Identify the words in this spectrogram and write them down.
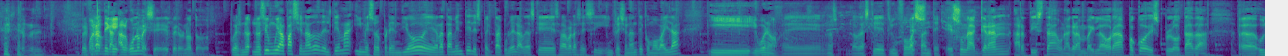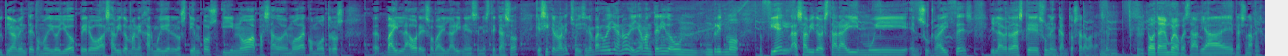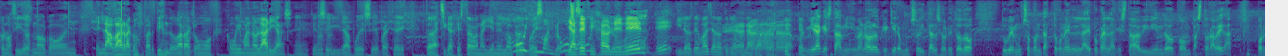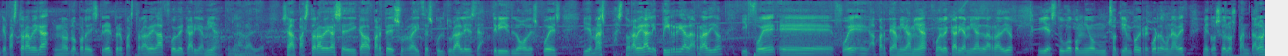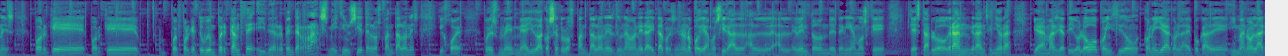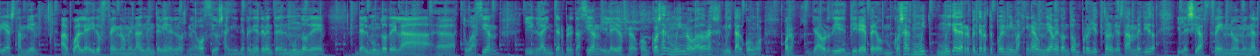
Pues bueno, fíjate que alguno me sé, eh, pero no todos. pues no, no soy muy apasionado del tema y me sorprendió eh, gratamente el espectáculo. ¿eh? La verdad es que Sara Varas es impresionante como baila y, y bueno, no sé, la verdad es que triunfó bastante. Es una gran artista, una gran bailadora, poco explotada eh, últimamente, como digo yo, pero ha sabido manejar muy bien los tiempos y no ha pasado de moda como otros eh, bailadores o bailarines en este caso, que sí que lo han hecho. Y sin embargo ella no, ella ha mantenido un, un ritmo fiel, ha sabido estar ahí muy en sus raíces y la verdad es que es un encanto Sara Varas. ¿eh? Luego también, bueno, pues había eh, personajes conocidos, ¿no? Como en, en la barra, compartiendo barra como, como Imanol Arias, ¿eh? que enseguida, pues, eh, parece todas las chicas que estaban allí en el local, ¡Uy, pues, ya se fijaron en él. Y los demás ya no tenían nada que hacer. nada. Pues mira que está mi Manol, al que quiero mucho y tal, sobre todo tuve mucho contacto con él en la época en la que estaba viviendo con Pastora Vega, porque Pastora Vega, no os lo podéis creer, pero Pastora Vega fue becaria mía en la radio. O sea, Pastora Vega se dedicaba, aparte de sus raíces culturales, de actriz, luego después y demás, Pastora Vega le pirria a la radio y fue, eh, fue eh, aparte de amiga mía, fue becaria mía en la radio y estuvo conmigo mucho tiempo y recuerdo que una vez me cosió los pantalones porque porque pues porque tuve un percance y de repente ras me hice un 7 en los pantalones y joder, pues me, me ayudó a coser los pantalones de una manera y tal porque si no no podíamos ir al, al- evento donde teníamos que, que estar luego. Gran gran señora. Y además ya te digo luego coincido con ella con la época de Imanol Arias también al cual le ha ido fenomenalmente bien en los negocios independientemente del mundo de del mundo de la eh, actuación y la interpretación y le ha ido con cosas muy innovadoras es muy tal como bueno ya os di- diré pero cosas muy que de repente no te puedes ni imaginar. Un día me contó un proyecto en el que estaban metidos y les iba fenomenal.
